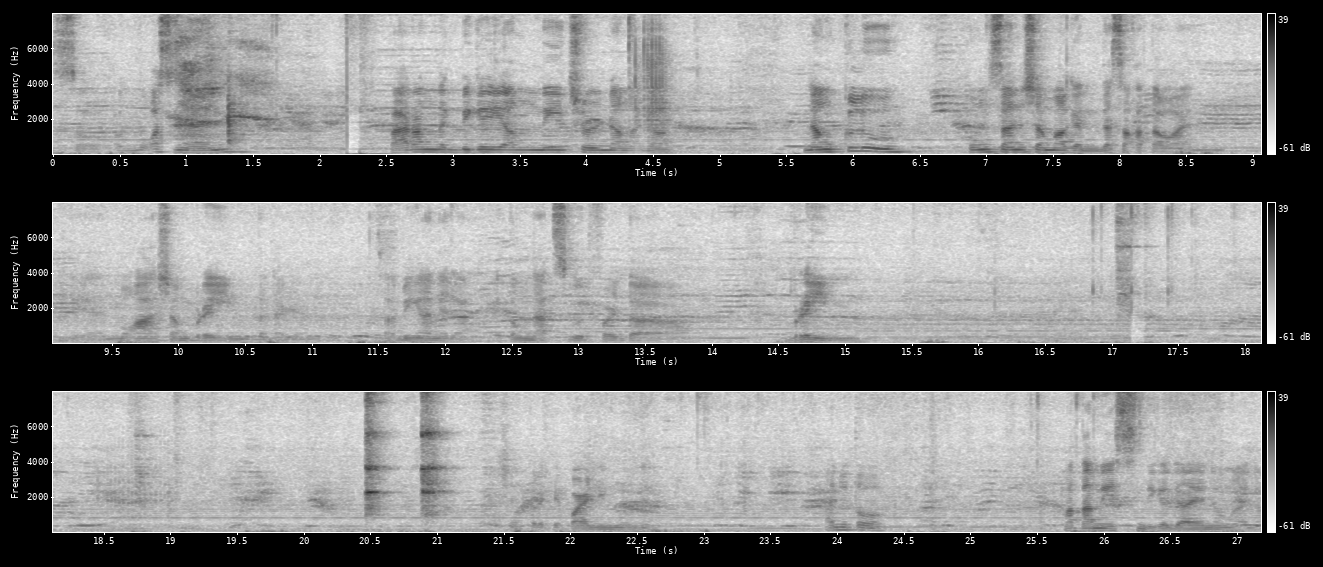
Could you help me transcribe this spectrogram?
So, pagbukas niyan, parang nagbigay ang nature ng ano, ng clue kung saan siya maganda sa katawan. Ayan, mukha siyang brain talaga. Sabi nga nila, itong nuts good for the brain. Parley muna. Ano to? Matamis, hindi kagaya nung ano,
